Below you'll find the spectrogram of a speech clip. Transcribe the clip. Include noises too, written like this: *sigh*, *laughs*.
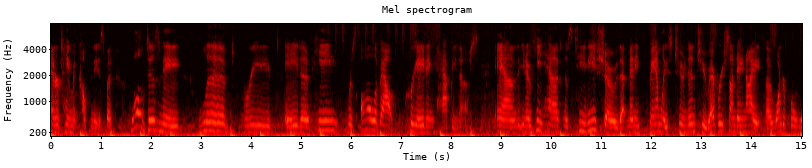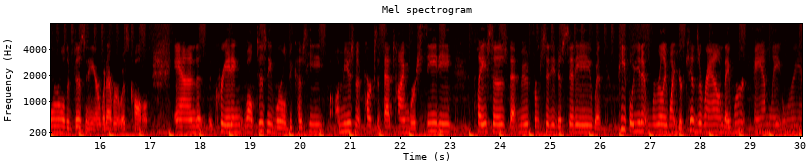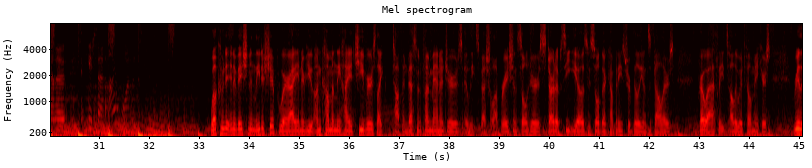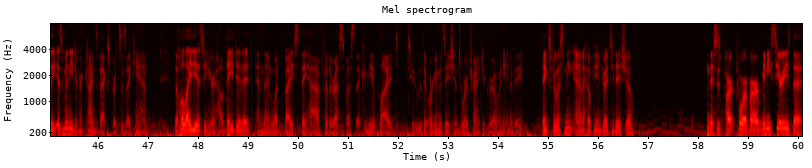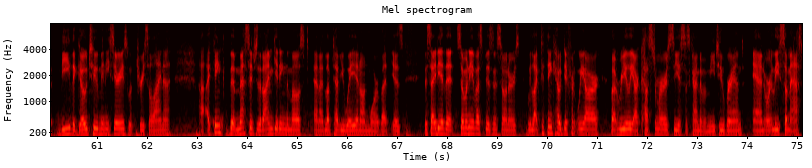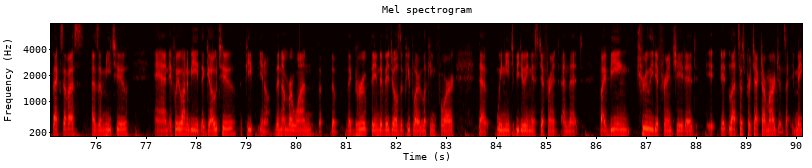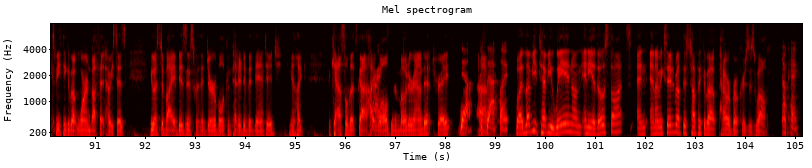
entertainment companies. But Walt Disney lived, breathed, ate it. He was all about creating happiness. And, you know, he had his TV show that many families tuned into every Sunday night, The Wonderful World of Disney or whatever it was called. And creating Walt Disney World because he, amusement parks at that time were seedy places that moved from city to city with people you didn't really want your kids around. They weren't family oriented. And he said, I wanted to be. Welcome to Innovation and Leadership, where I interview uncommonly high achievers like top investment fund managers, elite special operations soldiers, startup CEOs who sold their companies for billions of dollars, pro athletes, Hollywood filmmakers, really as many different kinds of experts as I can. The whole idea is to hear how they did it and then what advice they have for the rest of us that can be applied to the organizations we're trying to grow and innovate. Thanks for listening, and I hope you enjoyed today's show. This is part four of our mini series, the Be the Go To mini series with Teresa Lina. Uh, I think the message that I'm getting the most, and I'd love to have you weigh in on more, but is this idea that so many of us business owners, we like to think how different we are, but really our customers see us as kind of a Me Too brand, and or at least some aspects of us as a Me Too. And if we want to be the go-to, the people, you know, the number one, the, the the group, the individuals that people are looking for, that we need to be doing this different, and that by being truly differentiated, it, it lets us protect our margins. It makes me think about Warren Buffett, how he says he wants to buy a business with a durable competitive advantage. *laughs* You know, like a castle that's got high Right. walls and a moat around it, right? Yeah, Um, exactly. Well, I'd love you to have you weigh in on any of those thoughts, and and I'm excited about this topic about power brokers as well. Okay.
